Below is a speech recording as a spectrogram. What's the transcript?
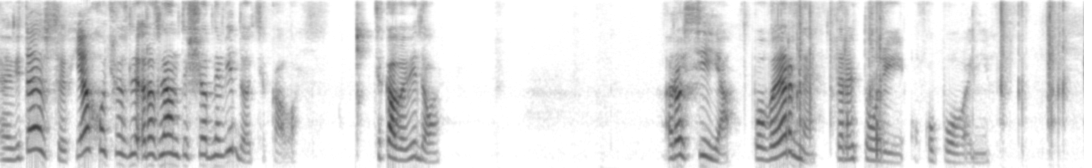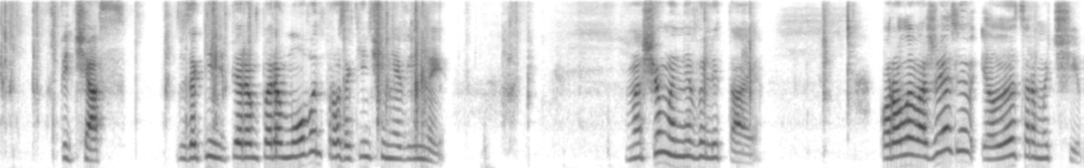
Е, Вітаю всіх! Я хочу розглянути ще одне відео цікаво. Цікаве відео. Росія поверне території окуповані під час перемовин про закінчення війни. На що мене вилітає? Королева жезлів і лицар мечів.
